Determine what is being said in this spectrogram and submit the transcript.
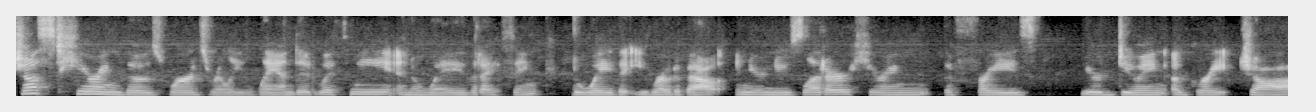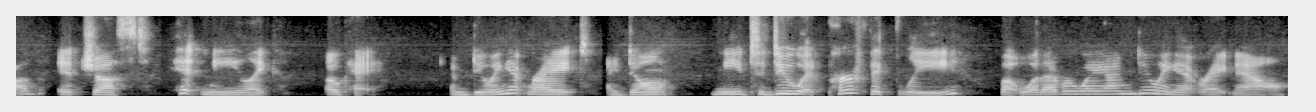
just hearing those words really landed with me in a way that I think the way that you wrote about in your newsletter, hearing the phrase, you're doing a great job, it just hit me like, okay, I'm doing it right. I don't need to do it perfectly, but whatever way I'm doing it right now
